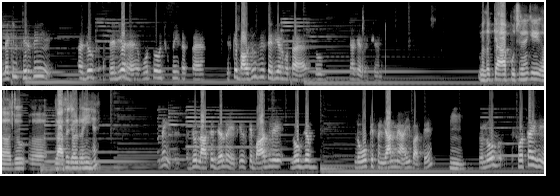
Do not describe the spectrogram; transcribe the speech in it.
लेकिन फिर भी जो फेलियर है वो तो छुप नहीं सकता है। इसके बावजूद भी फेलियर होता है तो क्या कह सकते हैं मतलब क्या आप पूछ रहे हैं कि जो लाशें जल रही हैं नहीं जो लाशें जल रही थी उसके बाद में लोग जब लोगों के संज्ञान में आई बातें हम्म। तो लोग स्वतः ही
